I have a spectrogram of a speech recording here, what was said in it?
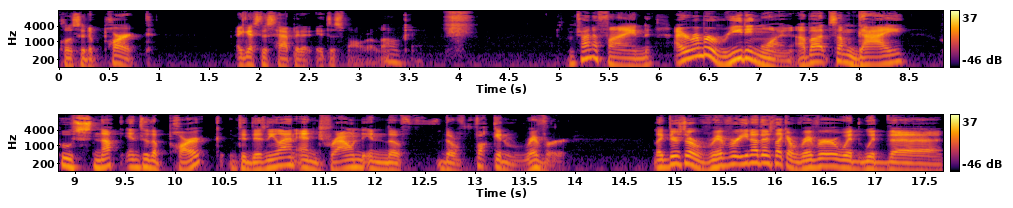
close to the park. I guess this happened at It's a Small World. Oh, okay. I'm trying to find. I remember reading one about some guy who snuck into the park, into Disneyland, and drowned in the the fucking river. Like there's a river, you know, there's like a river with with the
